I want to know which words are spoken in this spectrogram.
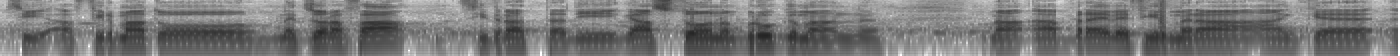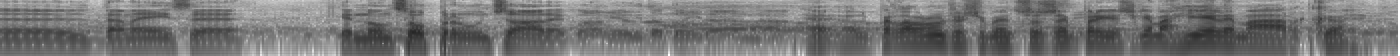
sì, ha firmato mezz'ora fa, si tratta di Gaston Brugman, ma a breve firmerà anche eh, il danese che non so pronunciare, qua mi aiuta Tony Danna. Eh, per la pronuncia ci penso sempre io, si chiama Hielemark. Ecco,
